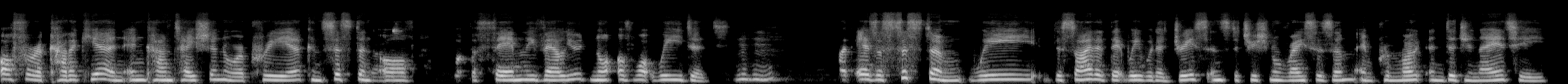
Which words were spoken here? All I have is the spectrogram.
offer a karakia, an incantation or a prayer consistent right. of what the family valued, not of what we did. Mm-hmm. But as a system, we decided that we would address institutional racism and promote indigeneity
